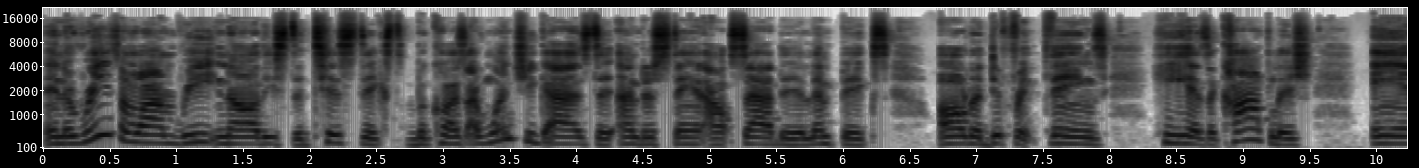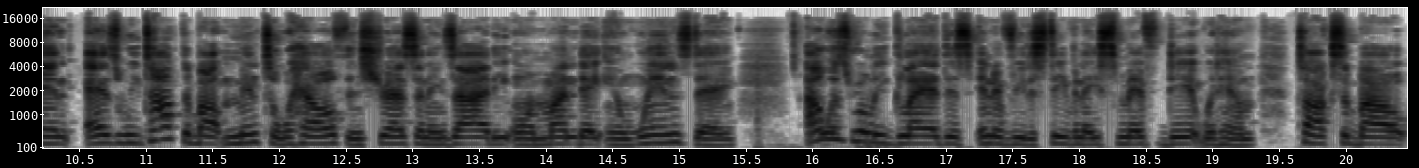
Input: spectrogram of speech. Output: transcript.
And the reason why I'm reading all these statistics, because I want you guys to understand outside the Olympics, all the different things he has accomplished. And as we talked about mental health and stress and anxiety on Monday and Wednesday, I was really glad this interview that Stephen A. Smith did with him talks about,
